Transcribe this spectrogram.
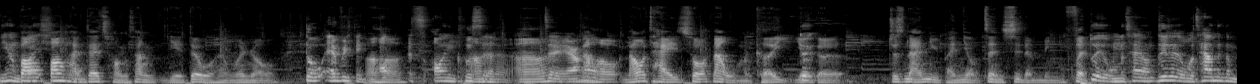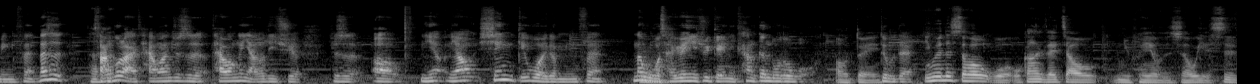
你很包包含在床上也对我很温柔，都 everything，it's all inclusive，对，然后然后才说那我们可以有一个。就是男女朋友正式的名分，对，我们才有，对对，我才有那个名分。但是反过来，台湾就是台湾跟亚洲地区，就是哦，你要你要先给我一个名分，那我才愿意去给你看更多的我。哦，对，对不对？因为那时候我我刚才在交女朋友的时候，也是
